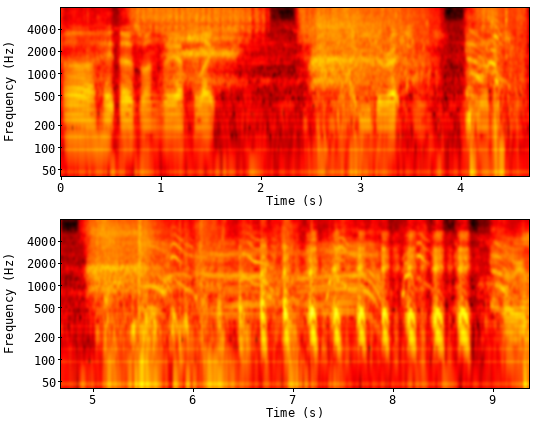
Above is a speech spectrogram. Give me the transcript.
Uh. Hate those ones where you have to like two directions. there we go.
